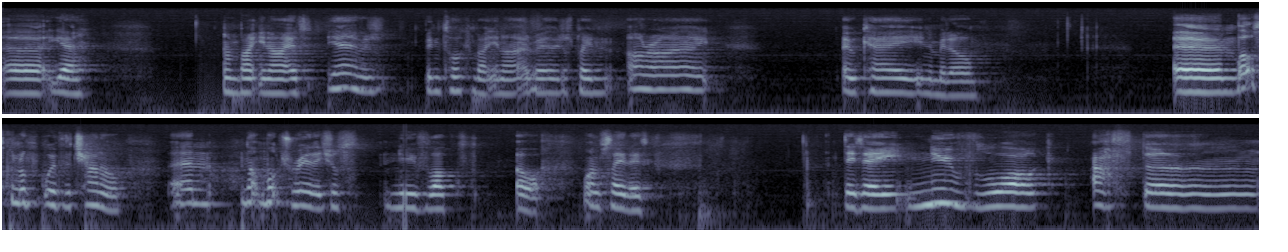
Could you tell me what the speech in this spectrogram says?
Uh, yeah. And about United, yeah, we've been talking about United really, just playing alright, okay, in the middle. Um, what's coming up with the channel? Um, not much really, just new vlogs. Oh, what I'm saying is, there's a new vlog after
